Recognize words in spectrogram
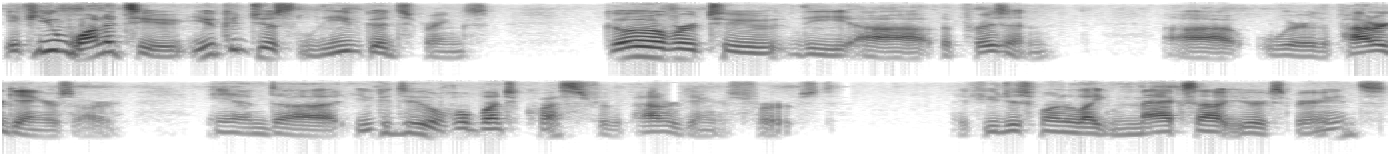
If you wanted to, you could just leave Goodsprings, go over to the uh, the prison uh, where the powder gangers are, and uh, you could do a whole bunch of quests for the powder gangers first. If you just want to like max out your experience,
